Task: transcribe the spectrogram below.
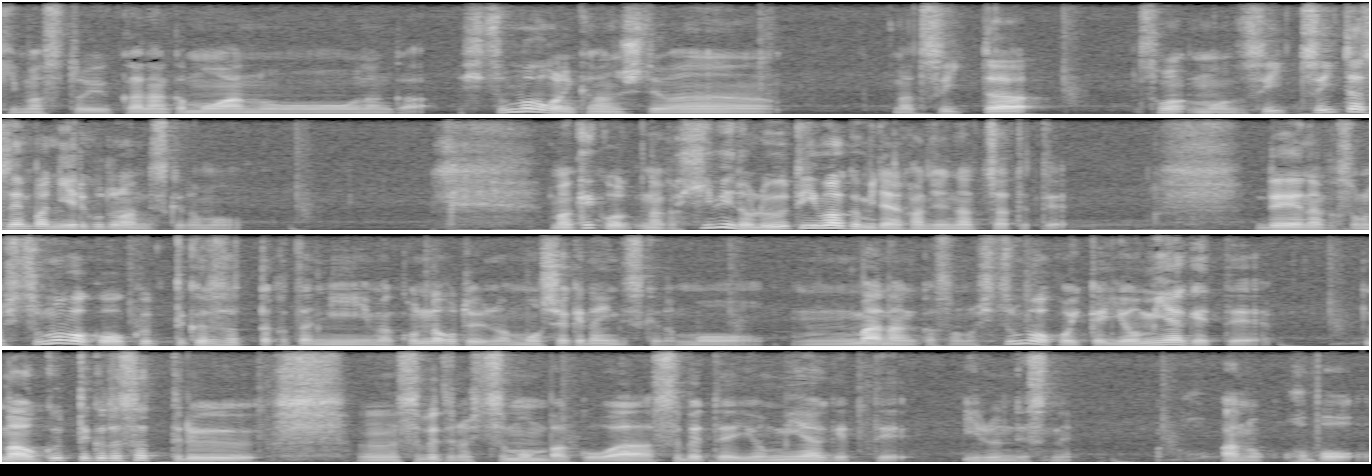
きますというか、なんかもうあのなんか質問箱に関しては、まあ、ツイッター、そうもうツイツイッター全般に言えることなんですけども、まあ、結構なんか日々のルーティンワークみたいな感じになっちゃってて、で、なんかその質問箱を送ってくださった方に、まあ、こんなこと言うのは申し訳ないんですけども、うんまあなんかその質問箱を一回読み上げて、まあ送ってくださってるすべ、うん、全ての質問箱は全て読み上げているんですね。あの、ほぼ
